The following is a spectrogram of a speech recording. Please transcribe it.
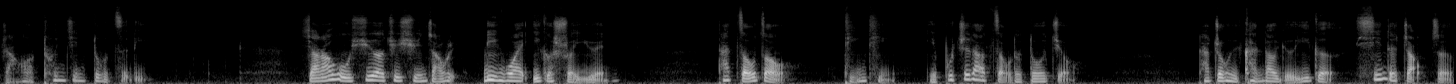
然后吞进肚子里。小老虎需要去寻找另外一个水源，它走走停停，也不知道走了多久。他终于看到有一个新的沼泽，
